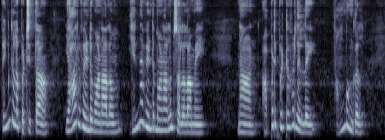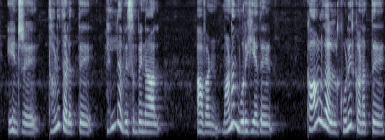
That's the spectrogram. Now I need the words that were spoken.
பெண்களை பற்றித்தான் யார் வேண்டுமானாலும் என்ன வேண்டுமானாலும் சொல்லலாமே. நான் அப்படிப்பட்டவள் இல்லை நம்புங்கள் என்று தழுதழுத்து மெல்ல விசும்பினாள். அவன் மனம் உருகியது. கால்கள் குளிர் கணத்து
